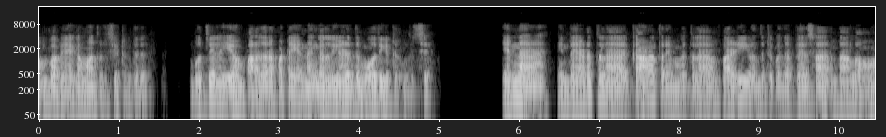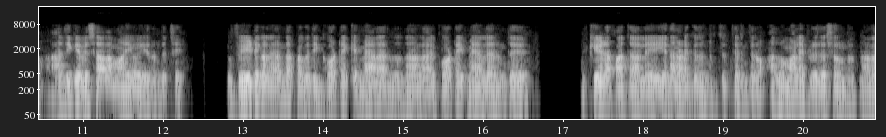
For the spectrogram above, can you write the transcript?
ரொம்ப வேகமா துடிச்சிட்டு இருந்தது. புத்திலையும் பலதரப்பட்ட எண்ணங்கள் எழுந்து மோதிக்கிட்டு இருந்துச்சு. என்ன இந்த இடத்துல கானா துறைமுகத்துல வழி வந்துட்டு கொஞ்சம் பெருசா இருந்தாலும் அதிக விசாலமாயும் இருந்துச்சு. வீடுகள் நிறைந்த பகுதி கோட்டைக்கு மேல இருந்ததுனால கோட்டை மேல இருந்து கீழே பார்த்தாலே என்ன நடக்குதுன்றது தெரிஞ்சிடும் அதுவும் மலை பிரதேசம்ன்றதுனால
